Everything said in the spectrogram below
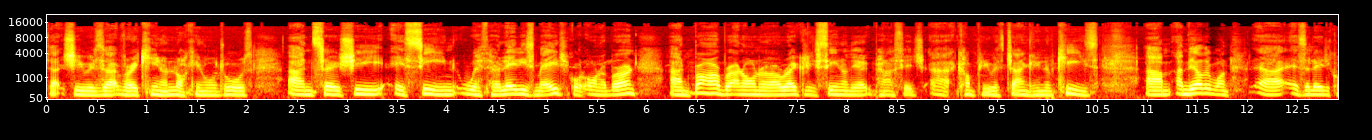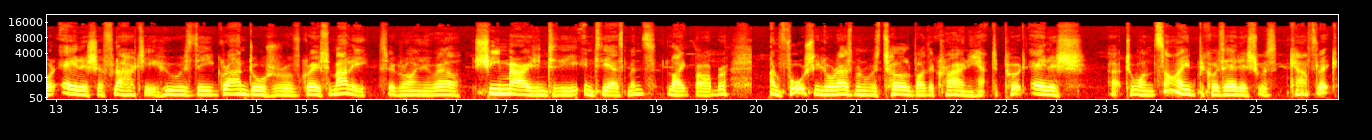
that she was uh, very keen on locking all doors. And so she is seen with her lady's maid, called Honor Byrne, and Barbara and Honor are regularly seen on the Oak Passage, uh, accompanied with jangling of keys. Um, and the other one uh, is a lady called Ailish O'Flaherty, who was the granddaughter of Grace O'Malley, Sir Gráinne Mhaol. She married into the into the Esmondes, like Barbara. Unfortunately, Lord Esmonde was told by the Crown he had to put Ailish uh, to one side because Ailish was Catholic.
